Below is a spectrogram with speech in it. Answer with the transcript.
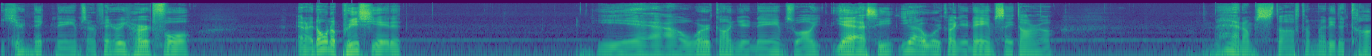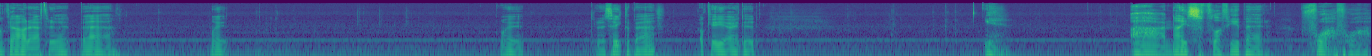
Your nicknames are very hurtful. And I don't appreciate it. Yeah, work on your names while... Yeah, see? You gotta work on your names, Seitaro. Man, I'm stuffed. I'm ready to conk out after that bath. Wait. Wait. Did I take the bath? Okay, yeah, I did. Yeah. Ah, nice fluffy bed. Fwa fwa.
